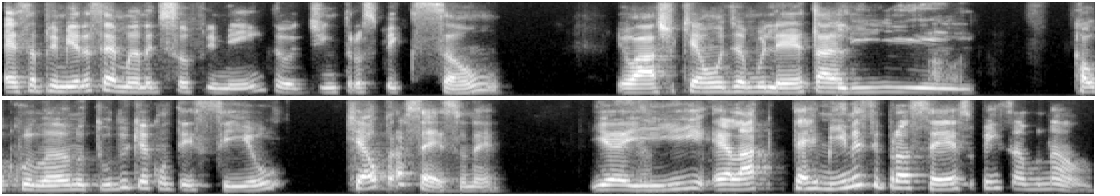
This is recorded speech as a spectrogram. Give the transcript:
Essa primeira semana de sofrimento, de introspecção, eu acho que é onde a mulher tá ali calculando tudo o que aconteceu, que é o processo, né? E aí ela termina esse processo pensando, não,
